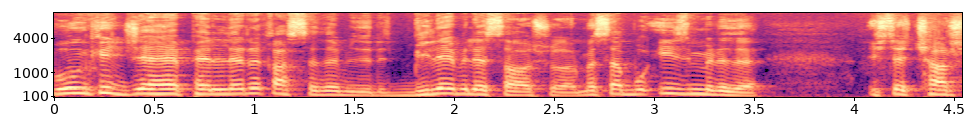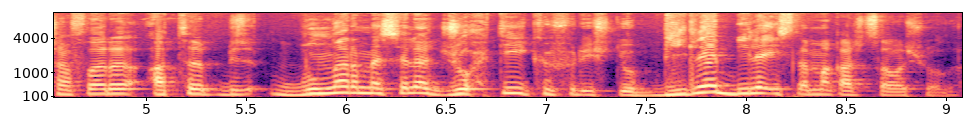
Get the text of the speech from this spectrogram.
Bugünkü CHP'lileri kastedebiliriz. Bile bile savaşıyorlar. Mesela bu İzmir'de işte çarşafları atıp biz, bunlar mesela cuhdi küfür işliyor. Bile bile İslam'a karşı savaşıyorlar.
